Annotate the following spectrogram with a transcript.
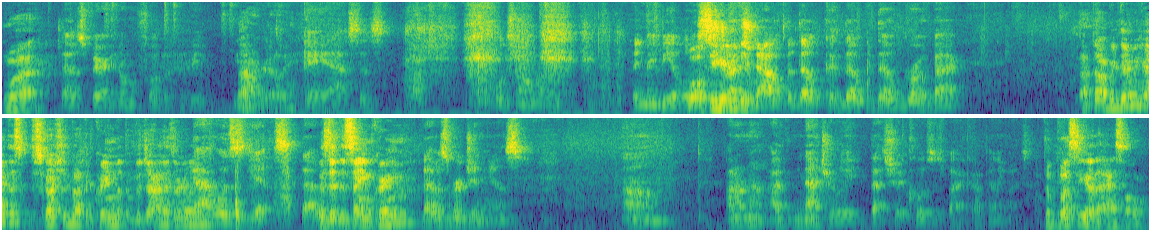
What? That was very homophobic of you. Not really. Gay asses. What's wrong with them? They may be a little Well, see, here's the stretched thing. out, but they'll they'll they'll grow back. I thought we didn't we have this discussion about the cream with the vaginas earlier. That was yes. That was Is it the same cream? that was Virginia's. Um, I don't know. I naturally that shit closes back up, anyways. The pussy or the asshole?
